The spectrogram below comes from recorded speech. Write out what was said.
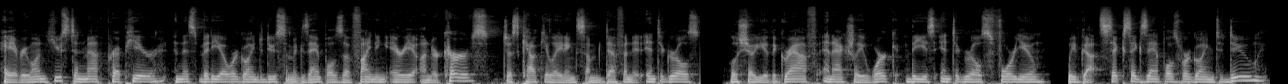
Hey everyone, Houston Math Prep here. In this video, we're going to do some examples of finding area under curves, just calculating some definite integrals. We'll show you the graph and actually work these integrals for you. We've got six examples we're going to do.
